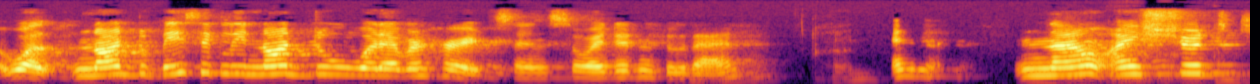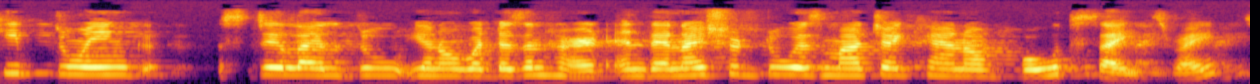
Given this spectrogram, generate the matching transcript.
Well, not do, basically not do whatever hurts, and so I didn't do that. And now I should keep doing, still I'll do, you know, what doesn't hurt, and then I should do as much I can of both sides, right?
